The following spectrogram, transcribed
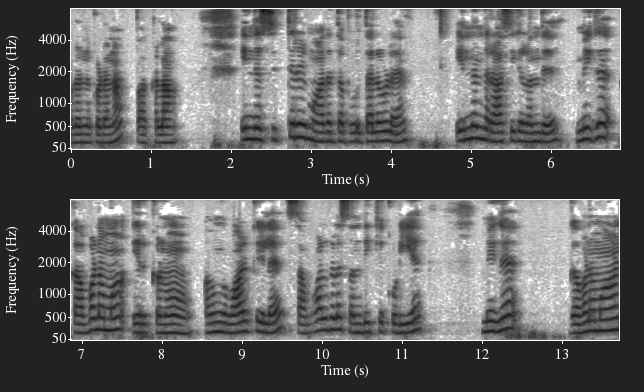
உடனுக்குடனாக பார்க்கலாம். இந்த சித்திரை மாதத்தை பொறுத்தளவில் எந்தெந்த ராசிகள் வந்து மிக கவனமாக இருக்கணும். அவங்க வாழ்க்கையில் சவால்களை சந்திக்கக்கூடிய மிக கவனமான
